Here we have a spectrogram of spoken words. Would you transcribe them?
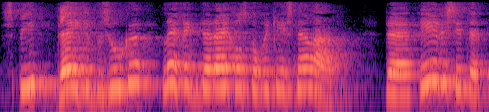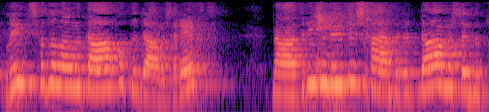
speeddaten bezoeken, leg ik de regels nog een keer snel uit. De heren zitten links van de lange tafel, de dames rechts. Na drie minuten schuiven de dames een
